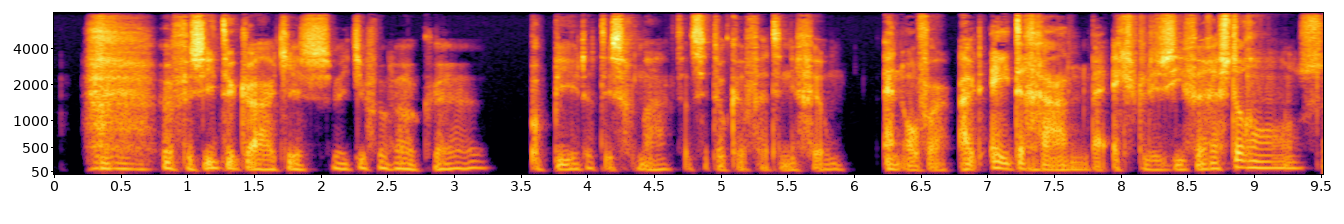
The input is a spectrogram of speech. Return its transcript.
hun visitekaartjes, weet je van welk papier dat is gemaakt. Dat zit ook heel vet in de film. En over uit eten gaan bij exclusieve restaurants.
